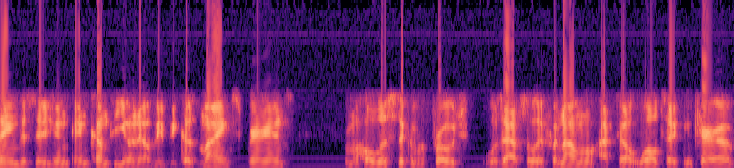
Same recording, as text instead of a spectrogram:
same decision and come to UNLV because my experience from a holistic approach was absolutely phenomenal. I felt well taken care of.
